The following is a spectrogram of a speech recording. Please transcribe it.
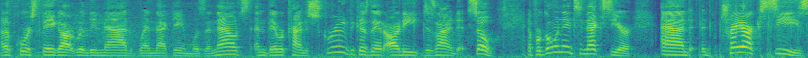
and of course they got really mad when that game was announced and they were kind of screwed because they had already designed it. So, if we're going into next year and Treyarch sees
